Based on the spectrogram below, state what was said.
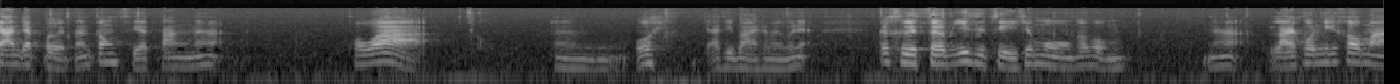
การจะเปิดนั้นต้องเสียตังค์นะฮะ เพราะว่าอืมโอ้ยจะอธิบายทำไมวะเนี่ย ก็คือเซิร์ฟ 24 ชั่วโมงครับผมนะฮะ หลายคนที่เข้ามา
